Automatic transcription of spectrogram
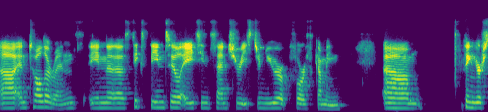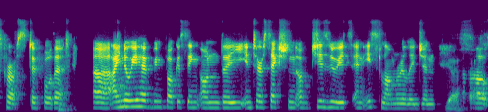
uh, and tolerance in 16th till 18th century Eastern Europe forthcoming. Um, fingers crossed for that. Uh, I know you have been focusing on the intersection of Jesuits and Islam religion. Yes. Uh,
